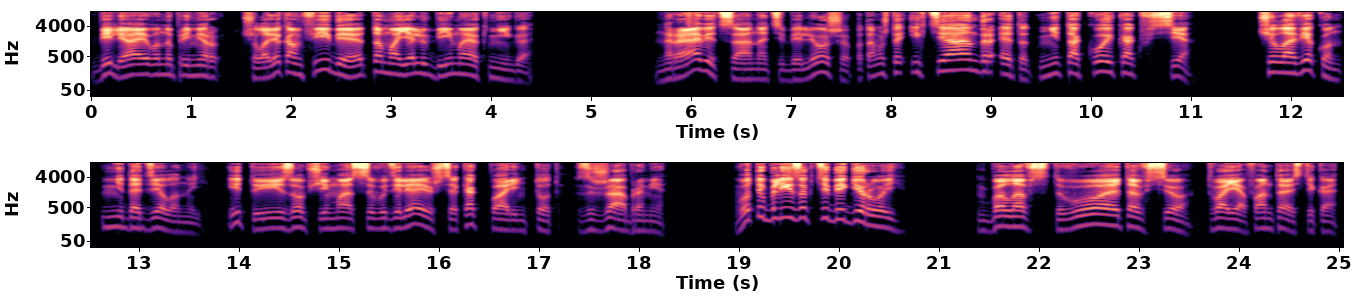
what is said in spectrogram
Беляева, например, «Человек-амфибия» — это моя любимая книга. Нравится она тебе, Леша, потому что ихтиандр этот не такой, как все. Человек он недоделанный, и ты из общей массы выделяешься, как парень тот с жабрами. Вот и близок тебе герой, «Баловство это все, твоя фантастика.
